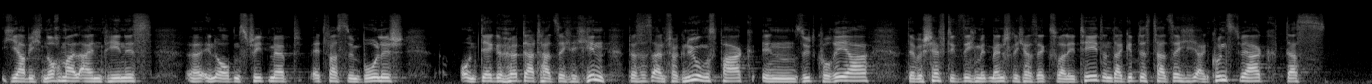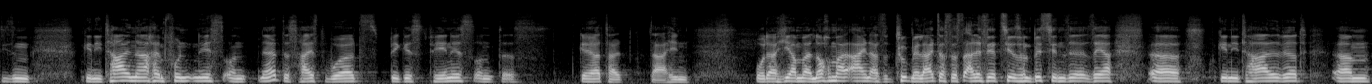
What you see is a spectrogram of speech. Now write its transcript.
Hier habe ich nochmal einen Penis äh, in OpenStreetMap, etwas symbolisch. Und der gehört da tatsächlich hin. Das ist ein Vergnügungspark in Südkorea, der beschäftigt sich mit menschlicher Sexualität und da gibt es tatsächlich ein Kunstwerk, das diesem Genital nachempfunden ist und ne, das heißt World's Biggest Penis und das gehört halt dahin. Oder hier haben wir nochmal einen, also tut mir leid, dass das alles jetzt hier so ein bisschen sehr, sehr äh, genital wird. Ähm,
